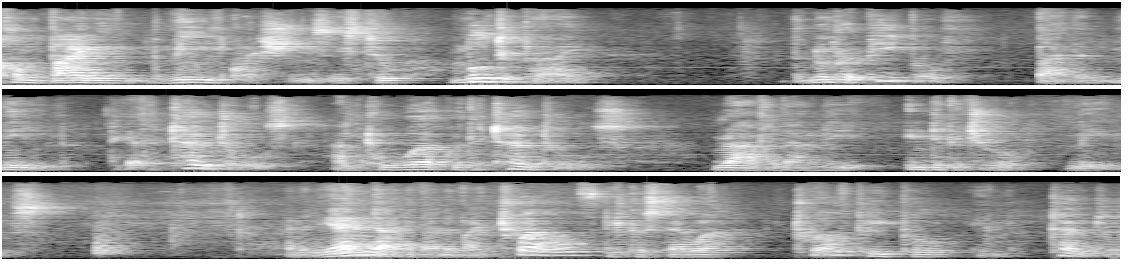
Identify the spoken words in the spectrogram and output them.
combining the mean questions is to multiply the number of people by the mean to get the totals and to work with the totals rather than the individual means. And at the end I divided by 12 because there were 12 people in total.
